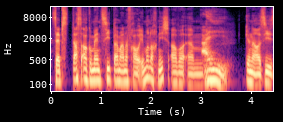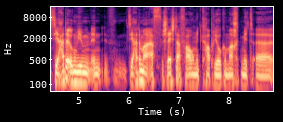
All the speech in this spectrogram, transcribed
Selbst das Argument zieht bei meiner Frau immer noch nicht, aber ähm, Ei. genau, sie, sie hatte irgendwie, in, sie hatte mal erf schlechte Erfahrungen mit Cabrio gemacht, mit, äh,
